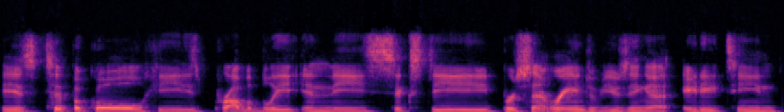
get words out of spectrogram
Is typical. He's probably in the 60% range of using a 818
